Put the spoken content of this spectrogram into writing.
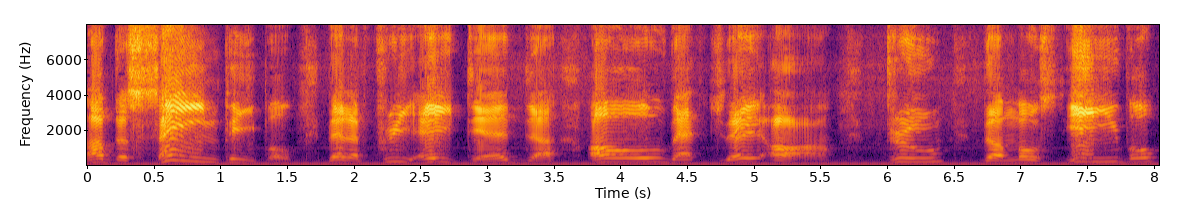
of the same people that have created uh, all that they are through the most evil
